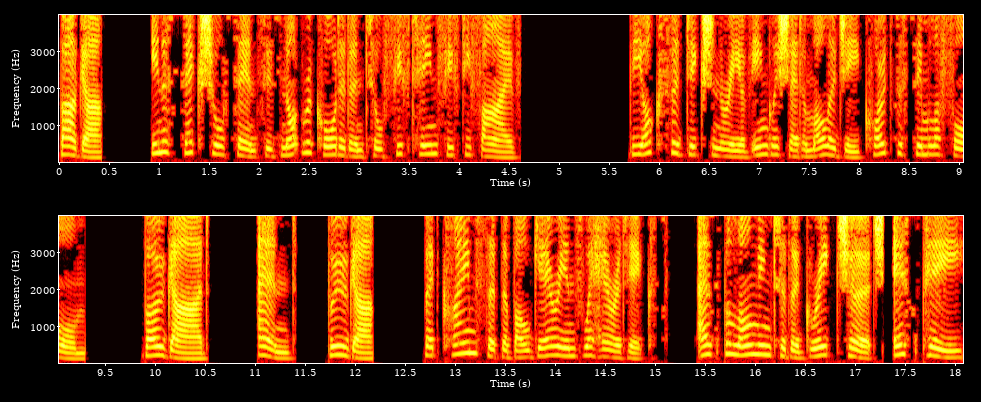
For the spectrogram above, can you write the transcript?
«bugger» in a sexual sense is not recorded until 1555. The Oxford Dictionary of English Etymology quotes a similar form, «bogard» and «booga», but claims that the Bulgarians were heretics as belonging to the Greek Church, sp.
